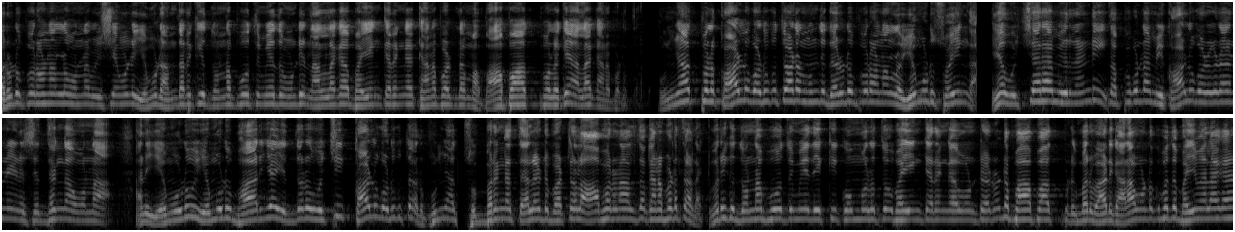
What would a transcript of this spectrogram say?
గరుడ పురాణంలో ఉన్న విషయం ఉండి యముడు అందరికీ దున్నపోతు మీద ఉండి నల్లగా భయంకరంగా కనపడ్డమ్మా. పాపాత్ములకే అలా కనపడతాడు. పుణ్యాత్ముల కాళ్ళు కడుగుతాడని ఉంది గరుడ పురాణంలో. యముడు స్వయంగా ఏ వచ్చారా మీరు రండి తప్పకుండా మీ కాళ్ళు కడగడానికి నేను సిద్ధంగా ఉన్నా అని యముడు యముడు భార్య ఇద్దరు వచ్చి కాళ్ళు కడుగుతారు. పుణ్య శుభ్రంగా తెల్లటి బట్టలు ఆభరణాలతో కనబడతాడు. ఎవరికి దున్నపోతు మీద ఎక్కి కొమ్ములతో భయంకరంగా ఉంటాడు అంటే పాపాత్ముడు. మరి వాడికి అలా ఉండకపోతే భయం ఎలాగా?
